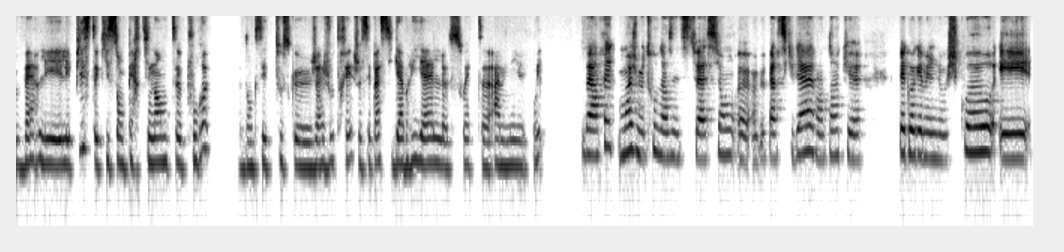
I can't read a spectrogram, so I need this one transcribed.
vers les, pistes qui sont pertinentes pour eux. Donc, c'est tout ce que j'ajouterai. Je ne sais pas si Gabriel souhaite amener. Oui. Ben, en fait, moi, je me trouve dans une situation un peu particulière en tant que et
